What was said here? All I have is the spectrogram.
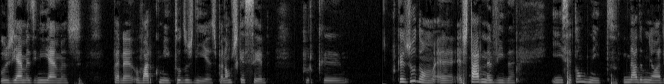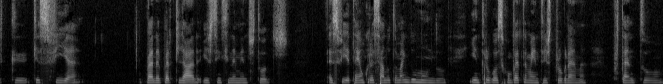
os yamas e niyamas para levar comigo todos os dias, para não me esquecer, porque, porque ajudam-me a, a, estar na vida. E isso é tão bonito. E nada melhor que, que a Sofia para partilhar estes ensinamentos todos. A Sofia tem um coração do tamanho do mundo e entregou-se completamente a este programa. Portanto,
